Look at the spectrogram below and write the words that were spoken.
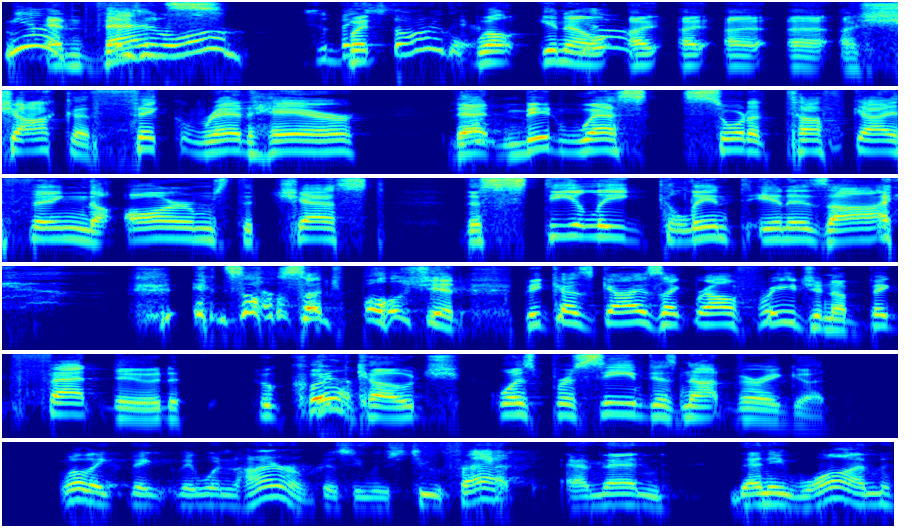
Yeah, And that's-. He's a big but- star there. Well, you know, a, a, a, a, a shock of thick red hair, that Midwest sort of tough guy thing, the arms, the chest, the steely glint in his eye. it's all such bullshit because guys like Ralph Friedgen, a big fat dude who could Yeah. coach, was perceived as not very good. Well, they, they, they wouldn't hire him because he was too fat. And then then he won,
